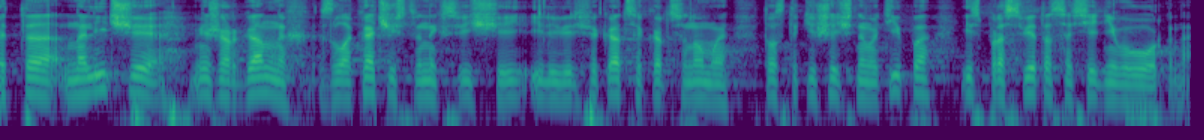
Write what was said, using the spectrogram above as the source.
это наличие межорганных злокачественных свещей или верификация карциномы толстокишечного типа из просвета соседнего органа.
